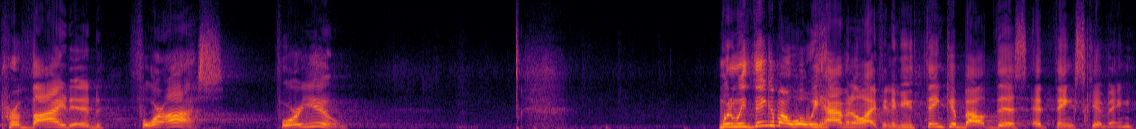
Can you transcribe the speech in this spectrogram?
provided for us, for you. When we think about what we have in our life, and if you think about this at Thanksgiving,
